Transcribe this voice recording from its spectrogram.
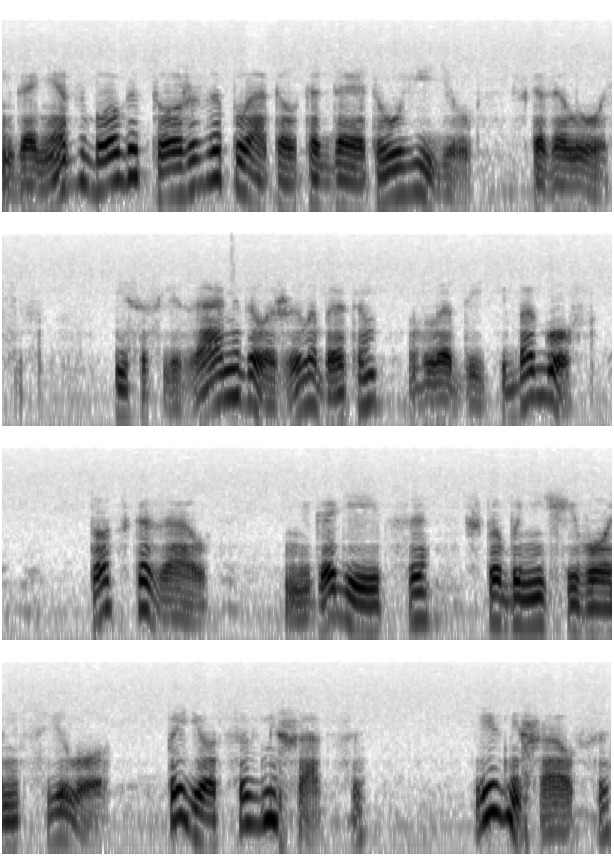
«Гонец Бога тоже заплакал, когда это увидел», — сказал Иосиф, и со слезами доложил об этом владыке богов. Тот сказал, «Не годится, чтобы ничего не цвело, придется вмешаться». И вмешался,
